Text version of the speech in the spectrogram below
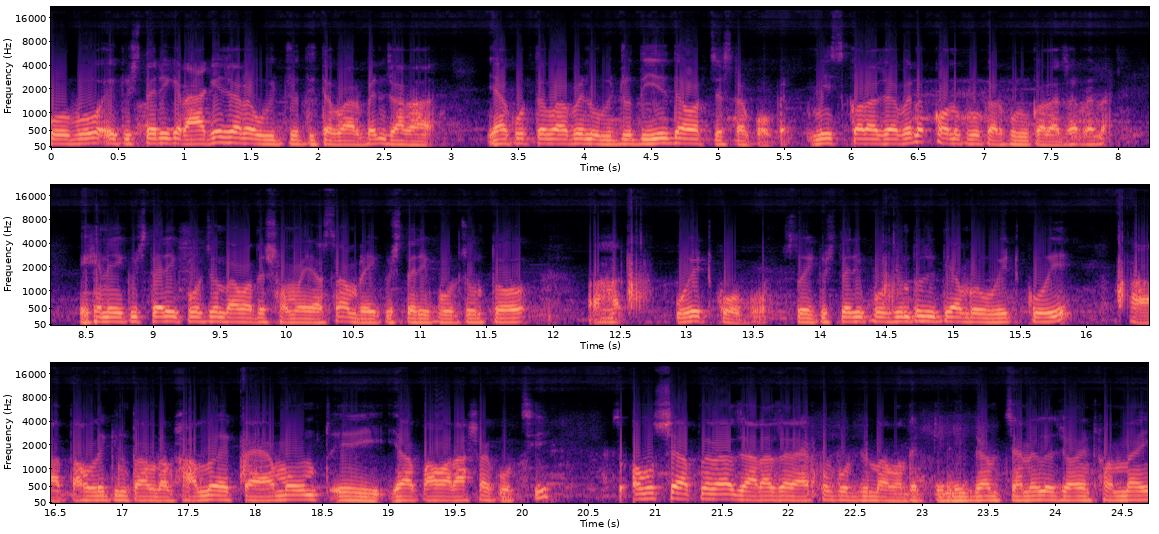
করব। একুশ তারিখের আগে যারা উইথড্র দিতে পারবেন, যারা ইয়া করতে পারবেন উইথড্র দিয়ে দেওয়ার চেষ্টা করবেন। মিস করা যাবে না, কোনো প্রকার ভুল করা যাবে না। এখানে একুশ তারিখ পর্যন্ত আমাদের সময় আছে, আমরা একুশ তারিখ পর্যন্ত ওয়েট করব। সো একুশ তারিখ পর্যন্ত যদি আমরা ওয়েট করি তাহলে কিন্তু আমরা ভালো একটা অ্যামাউন্ট এই ইয়া পাওয়ার আশা করছি। অবশ্যই আপনারা যারা যারা এখন পর্যন্ত আমাদের টেলিগ্রাম চ্যানেলে জয়েন্ট হন নাই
